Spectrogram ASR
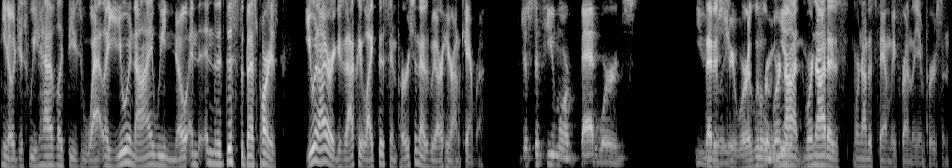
you know, just we have like these wa- like you and I, we know, and and th- this is the best part is you and I are exactly like this in person as we are here on camera. just a few more bad words. That is true. We're a little, from we're you. not, we're not as, we're not as family friendly in person.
